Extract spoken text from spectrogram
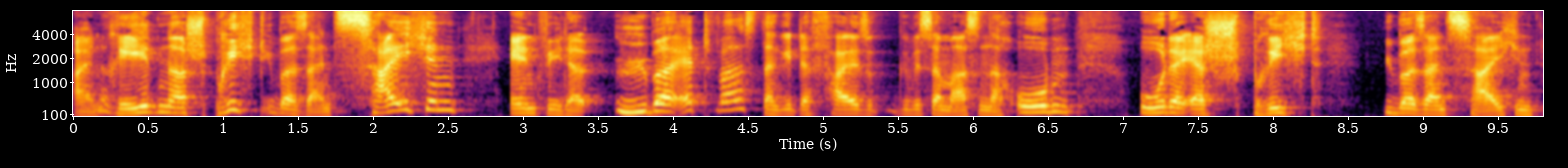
ein Redner spricht über sein Zeichen, entweder über etwas, dann geht der Pfeil so gewissermaßen nach oben, oder er spricht über sein Zeichen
